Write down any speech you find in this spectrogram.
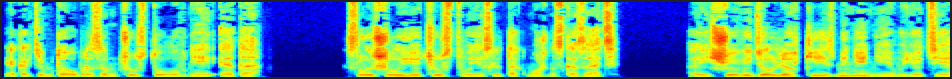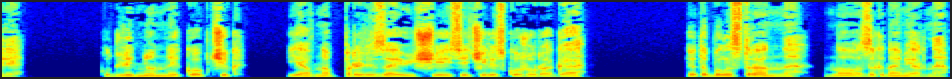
Я каким-то образом чувствовал в ней это. Слышал ее чувства, если так можно сказать. А еще видел легкие изменения в ее теле. Удлиненный копчик, явно прорезающийся через кожу рога. Это было странно, но закономерно.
